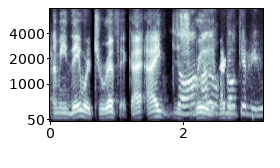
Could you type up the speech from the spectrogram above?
I mean, they were terrific. I, I disagree. No, I don't, don't, get me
